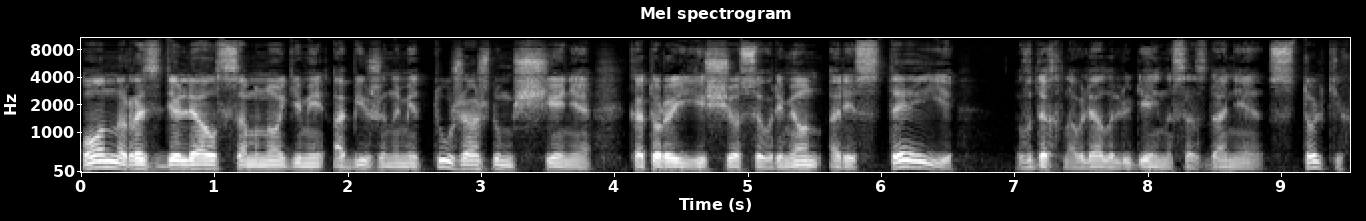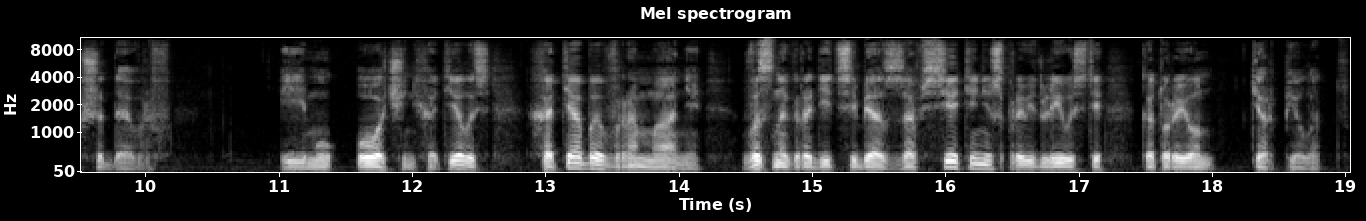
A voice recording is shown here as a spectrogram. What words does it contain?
Он разделял со многими обиженными ту жажду мщения, которая еще со времен Аристеи вдохновляла людей на создание стольких шедевров. И ему очень хотелось хотя бы в романе вознаградить себя за все те несправедливости, которые он терпел от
